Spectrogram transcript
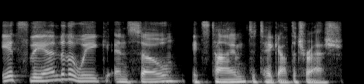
it's the end of the week, and so it's time to take out the trash.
